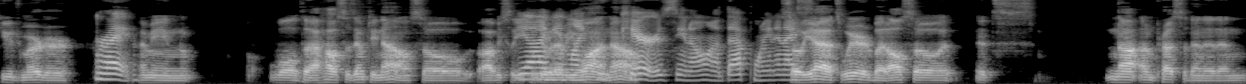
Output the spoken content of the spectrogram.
huge murder. Right. I mean, well, the house is empty now, so obviously you yeah, I can do mean, whatever like, you want now. who now. cares, you know, at that point? And so I, yeah, it's weird, but also it, it's not unprecedented and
